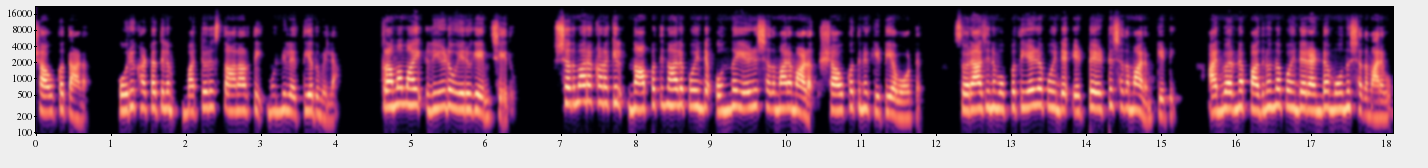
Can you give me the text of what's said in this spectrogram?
ഷൗക്കത്താണ്. ഒരു ഘട്ടത്തിലും മറ്റൊരു സ്ഥാനാർത്ഥി മുന്നിലെത്തിയതുമില്ല. ക്രമമായി ലീഡ് ഉയരുകയും ചെയ്തു. ശതമാനക്കണക്കിൽ നാൽപ്പത്തിനാല് പോയിന്റ് ഒന്ന് ഏഴ് ശതമാനമാണ് ഷൗക്കത്തിന് കിട്ടിയ വോട്ട്. സ്വരാജിന് മുപ്പത്തിയേഴ് പോയിന്റ് എട്ട് എട്ട് ശതമാനം കിട്ടി. അൻവറിന് പതിനൊന്ന് പോയിന്റ് രണ്ട് മൂന്ന് ശതമാനവും.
